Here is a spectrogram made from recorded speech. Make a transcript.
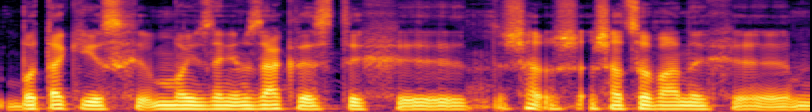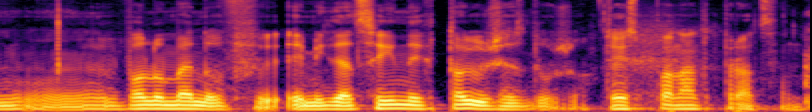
bo taki jest moim zdaniem zakres tych y, szacowanych y, wolumenów emigracyjnych, to już jest dużo. To jest ponad procent.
